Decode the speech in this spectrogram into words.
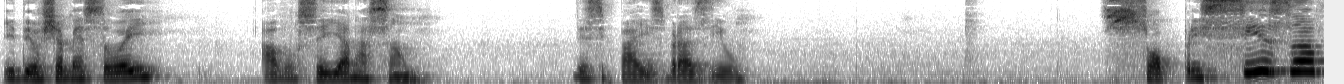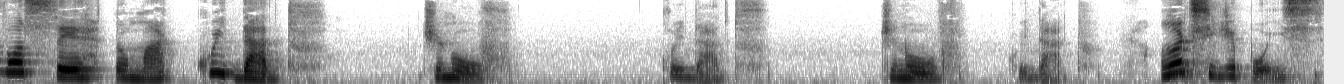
E Deus te abençoe a você e a nação desse país Brasil. Só precisa você tomar cuidado. De novo. Cuidado. De novo. Cuidado. Antes e depois.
